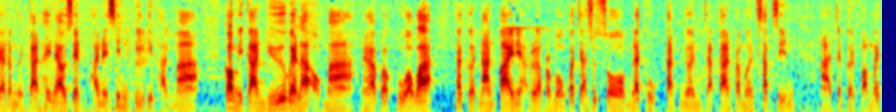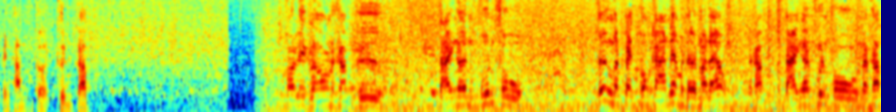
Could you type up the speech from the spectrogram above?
จะดำเนินการให้แล้วเสร็จภายในสิ้นปีที่ผ่านมา ก็มีการยื้อเวลาออกมานะครับเพราะกลัวว่าถ้าเกิดนานไปเนี่ยเรือประมงก็จะสุดโทรมและถูกตัดเงินจากการประเมินทรัพย์สิน อาจจะเกิดความไม่เป็นธรรมเกิดขึ้นครับ ข้อเรียกร้องนะครับคือจ่ายเงินฟื้นฟู ซึ่งมันเป็นโครงการเนี่ยมันเดินมาแล้วนะครับจ่ายเงินฟื้นฟูนะครับ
